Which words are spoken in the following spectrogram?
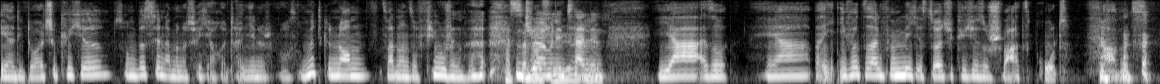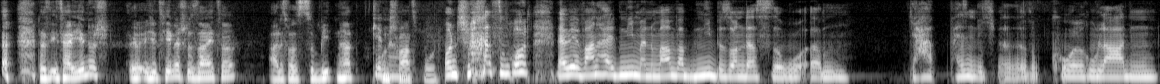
eher die deutsche Küche so ein bisschen, aber natürlich auch italienisch auch so mitgenommen. Es war dann so Fusion, German, Italien. Ja, also ja, ich würde sagen, für mich ist deutsche Küche so Schwarzbrot abends. das italienisch, äh, italienische Seite, alles was es zu bieten hat genau. und Schwarzbrot. Und Schwarzbrot. Ja, wir waren halt nie, meine Mom war nie besonders so, ähm, ja, weiß nicht, also so Kohlrouladen,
